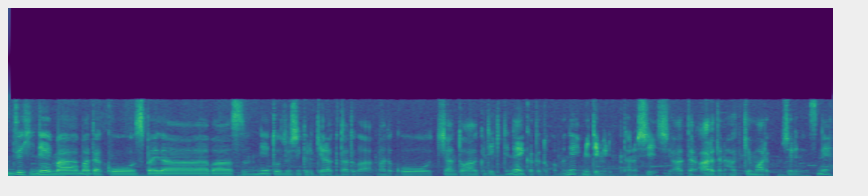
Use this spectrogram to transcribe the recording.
ぜひね、まあ、まだこう、スパイダーバースにね、登場してくるキャラクターとか、まだこう、ちゃんと把握できてない方とかもね、見てみると楽しいし、あた新たな発見もあるかもしれないですね。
